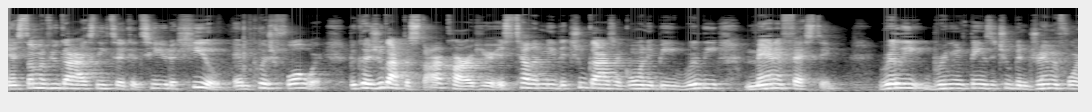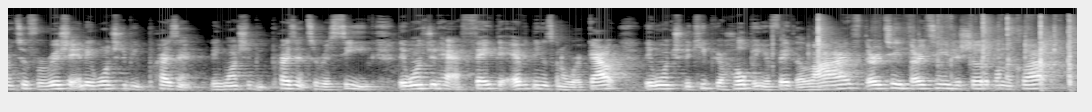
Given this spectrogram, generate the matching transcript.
And some of you guys need to continue to heal and push forward because you got the star card here. It's telling me that you guys are going to be really manifesting, really bringing things that you've been dreaming for into fruition. And they want you to be present. They want you to be present to receive. They want you to have faith that everything is going to work out. They want you to keep your hope and your faith alive. 1313 just showed up on the clock.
